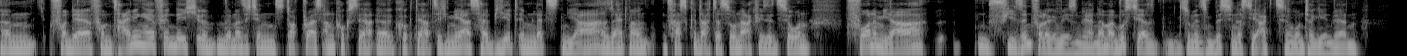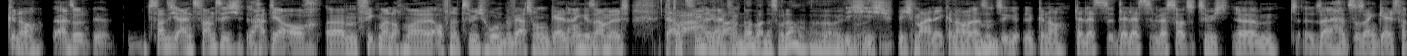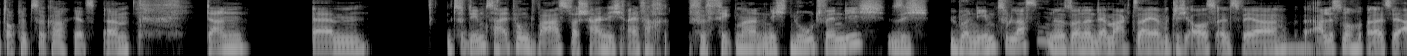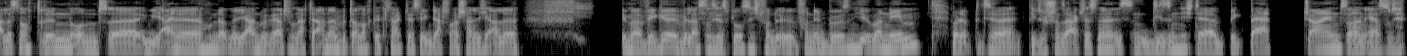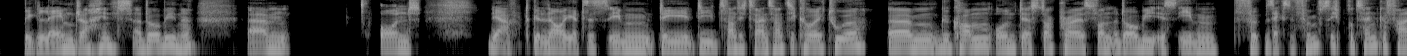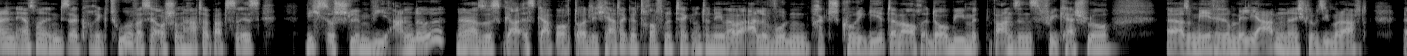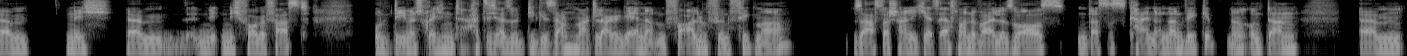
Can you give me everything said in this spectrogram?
Ähm, von der, vom Timing her finde ich, äh, wenn man sich den Stockpreis anguckt, der, äh, guckt, der hat sich mehr als halbiert im letzten Jahr. Also hätte man fast gedacht, dass so eine Akquisition vor einem Jahr viel sinnvoller gewesen wäre. Ne? Man wusste ja zumindest ein bisschen, dass die Aktien runtergehen werden. Genau, also 2021 äh, hat ja auch ähm, Figma nochmal auf einer ziemlich hohen Bewertung Geld eingesammelt. Da ich glaub, war 10 halt Milliarden, einfach, ne, war das, oder? Äh, ich, ich, ich meine, genau, also mhm. genau, der letzte, der letzte Investor hat so ziemlich, ähm, hat so sein Geld verdoppelt circa jetzt. Ähm, dann ähm, zu dem Zeitpunkt war es wahrscheinlich einfach für Figma nicht notwendig, sich übernehmen zu lassen, ne, sondern der Markt sah ja wirklich aus, als wäre alles noch, als wäre alles noch drin und äh, irgendwie eine 100 Milliarden Bewertung nach der anderen wird dann noch geknackt. Deswegen dachten wahrscheinlich alle immer Wigge, wir lassen uns jetzt bloß nicht von von den Bösen hier übernehmen oder beziehungsweise wie du schon sagtest, ne, ist, die sind nicht der Big Bad Giant, sondern eher so der Big Lame Giant Adobe, ne? Ähm, und ja, genau, jetzt ist eben die, die 2022 Korrektur ähm, gekommen und der Stockpreis von Adobe ist eben 56 Prozent gefallen erstmal in dieser Korrektur, was ja auch schon ein harter Batzen ist. Nicht so schlimm wie andere. Ne? Also es, ga, es gab auch deutlich härter getroffene Tech-Unternehmen, aber alle wurden praktisch korrigiert. Da war auch Adobe mit Wahnsinns Free Cashflow, äh, also mehrere Milliarden, ne? ich glaube sieben oder acht, ähm, nicht, ähm, nicht vorgefasst. Und dementsprechend hat sich also die Gesamtmarktlage geändert und vor allem für ein Figma, sah es wahrscheinlich jetzt erstmal eine Weile so aus, dass es keinen anderen Weg gibt. Ne? Und dann, ähm,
